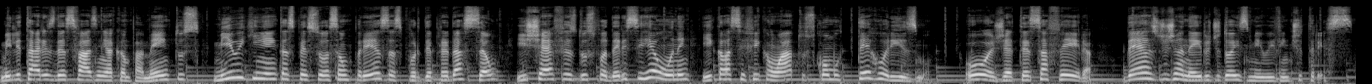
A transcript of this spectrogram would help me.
Militares desfazem acampamentos, 1.500 pessoas são presas por depredação e chefes dos poderes se reúnem e classificam atos como terrorismo. Hoje é terça-feira, 10 de janeiro de 2023.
